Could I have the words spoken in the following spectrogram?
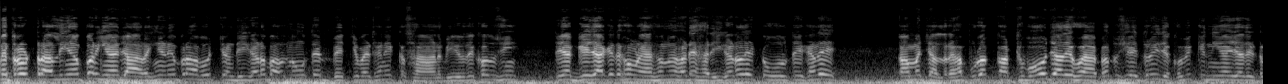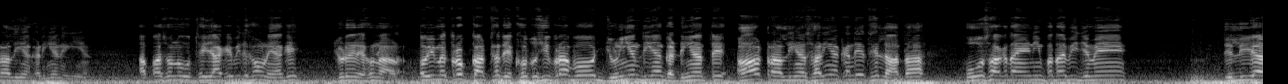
ਮਿੱਤਰੋ ਟਰਾਲੀਆਂ ਭਰੀਆਂ ਜਾ ਰਹੀਆਂ ਨੇ ਭਰਾਵੋ ਚੰਡੀਗੜ੍ਹ ਵੱਲ ਨੂੰ ਤੇ ਵਿੱਚ ਬੈਠੇ ਨੇ ਕਿਸਾਨ ਵੀਰ। ਦੇਖੋ ਤੁਸੀਂ ਤੇ ਅੱਗੇ ਜਾ ਕੇ ਦਿਖਾਉਣਾ ਤੁਹਾਨੂੰ ਸਾਡੇ ਹਰੀਗੜ੍ਹ ਵਾਲੇ ਟੋਲ ਤੇ ਕਹਿੰਦੇ ਕੰਮ ਚੱਲ ਰਿਹਾ ਪੂਰਾ ਇਕੱਠ ਬਹੁਤ ਜ਼ਿਆਦਾ ਹੋਇਆ ਪਿਆ। ਤੁਸੀਂ ਇੱਧਰੋਂ ਹੀ ਦੇਖੋ ਵੀ ਕਿੰਨੀਆਂ ਜ਼ਿਆਦਾ ਟਰਾਲੀਆਂ ਖੜੀਆਂ ਨੇਗੀਆਂ। ਆਪਾਂ ਤੁਹਾਨੂੰ ਉੱਥੇ ਜਾ ਕੇ ਵੀ ਦਿਖਾਉਣੇ ਆਗੇ, ਜੁੜੇ ਰਹੋ ਨਾਲ। ਉਹ ਵੀ ਮਿੱਤਰੋ, ਇਕੱਠ ਦੇਖੋ ਤੁਸੀਂ ਭਰਾਵੋ, ਯੂਨੀਅਨ ਦੀਆਂ ਗੱਡੀਆਂ ਤੇ ਆਹ ਟਰਾਲੀਆਂ ਸਾਰੀਆਂ ਕਹਿੰਦੇ ਇੱਥੇ ਲਾਤਾ। ਹੋ ਸਕਦਾ ਐ ਨਹੀਂ ਪਤਾ ਵੀ ਜਿਵੇਂ ਦਿੱਲੀ ਆ,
